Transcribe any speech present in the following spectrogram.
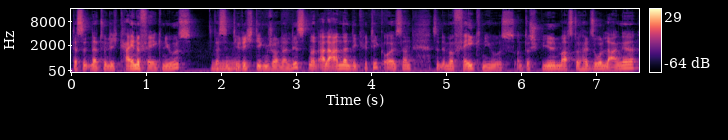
das sind natürlich keine Fake News. Das mhm. sind die mhm. richtigen Journalisten und alle anderen, die Kritik äußern, sind immer Fake News. Und das Spiel machst du halt so lange,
